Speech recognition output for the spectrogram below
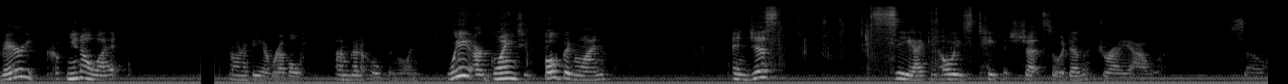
very, you know what? I want to be a rebel. I'm going to open one. We are going to open one and just see. I can always tape it shut so it doesn't dry out. So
